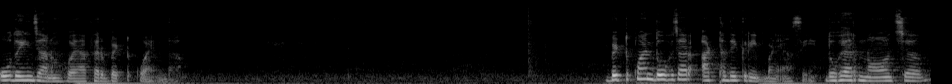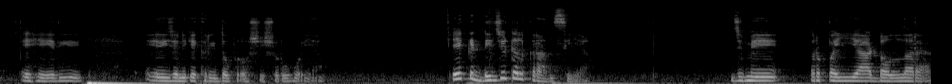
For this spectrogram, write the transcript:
ਉਦੋਂ ਹੀ ਜਨਮ ਹੋਇਆ ਫਿਰ ਬਿਟਕੋਇਨ ਦਾ। ਬਿਟਕੋਇਨ 2008 ਦੇ ਕਰੀਬ ਬਣਿਆ ਸੀ। 2009 ਚ ਇਹ ਇਹਦੀ ਇਹਦੀ ਜਾਨੀ ਕਿ ਖਰੀਦੋ ਫਰੋਸ਼ੀ ਸ਼ੁਰੂ ਹੋਈ ਆ। ਇੱਕ ਡਿਜੀਟਲ ਕਰੰਸੀ ਆ। ਜਿਵੇਂ ਰੁਪਈਆ, ਡਾਲਰ ਆ।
